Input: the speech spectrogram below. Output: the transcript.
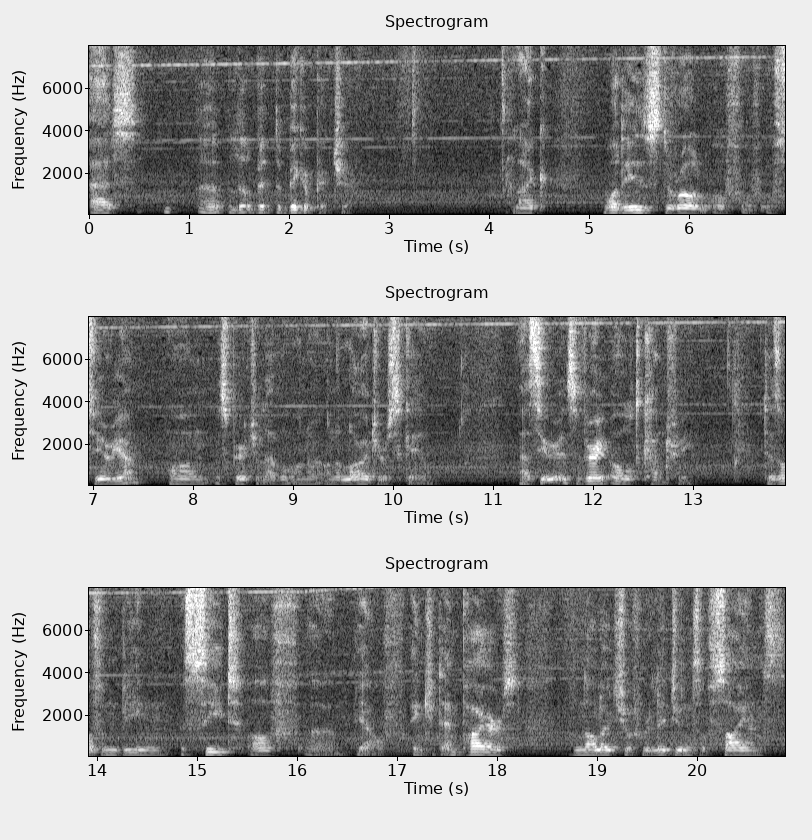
at a, little bit the bigger picture. Like what is the role of, of, of Syria on a spiritual level, on a, on a larger scale. Syria is a very old country. It has often been a seat of, uh, yeah, of ancient empires, of knowledge, of religions, of science.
